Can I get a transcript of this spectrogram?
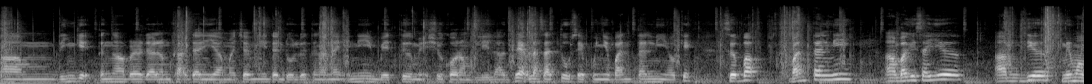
um, ringgit tengah berada dalam keadaan yang macam ni dan dolar tengah naik ni, better make sure korang belilah. Grab lah satu saya punya bantal ni, okay? Sebab bantal ni um, bagi saya um, dia memang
